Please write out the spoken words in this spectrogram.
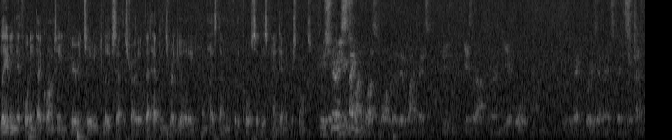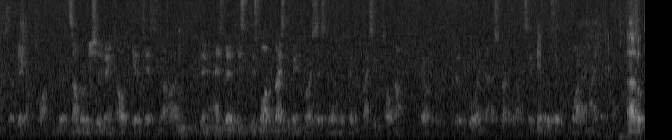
leaving their 14-day quarantine period to leave South Australia. That happens regularly and has done for the course of this pandemic response. Commissioner, Can you explain state- to us why there might have been some confusion yesterday afternoon at the airport? um, with the Victoria South aspects of passengers that are getting on the flight. That Some were initially being told to get a test and go home. Then has the, this, this flight basically been processed normally, people basically told not to go into the fourteen days straight away. So Yep. give us a why that may have. Uh, look,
